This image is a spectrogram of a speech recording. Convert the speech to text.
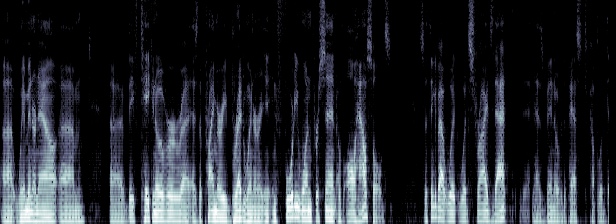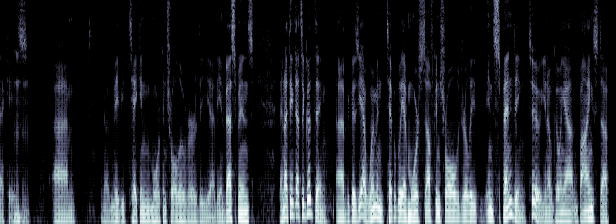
uh, women are now. Um, uh, they've taken over uh, as the primary breadwinner in, in 41% of all households. So think about what, what strides that has been over the past couple of decades. Mm-hmm. Um, you know, maybe taking more control over the uh, the investments, and I think that's a good thing uh, because yeah, women typically have more self control, really in spending too. You know, going out and buying stuff.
